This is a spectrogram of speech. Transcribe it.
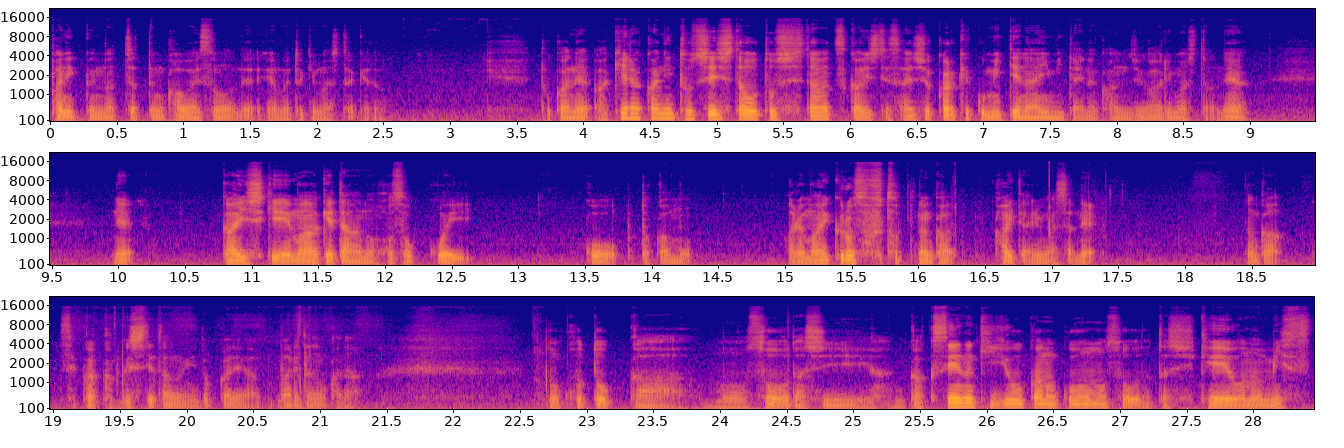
パニックになっちゃってもかわいそうなのでやめときましたけど。とかね明らかに年下を年下扱いして最初から結構見てないみたいな感じがありましたね。ね外資系マーケターの細っこい子とかもあれマイクロソフトってなんか書いてありましたね。なんかせっかく隠してたのにどっかではバレたのかな。の子とかもそうだし学生の起業家の子もそうだったし慶応のミス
